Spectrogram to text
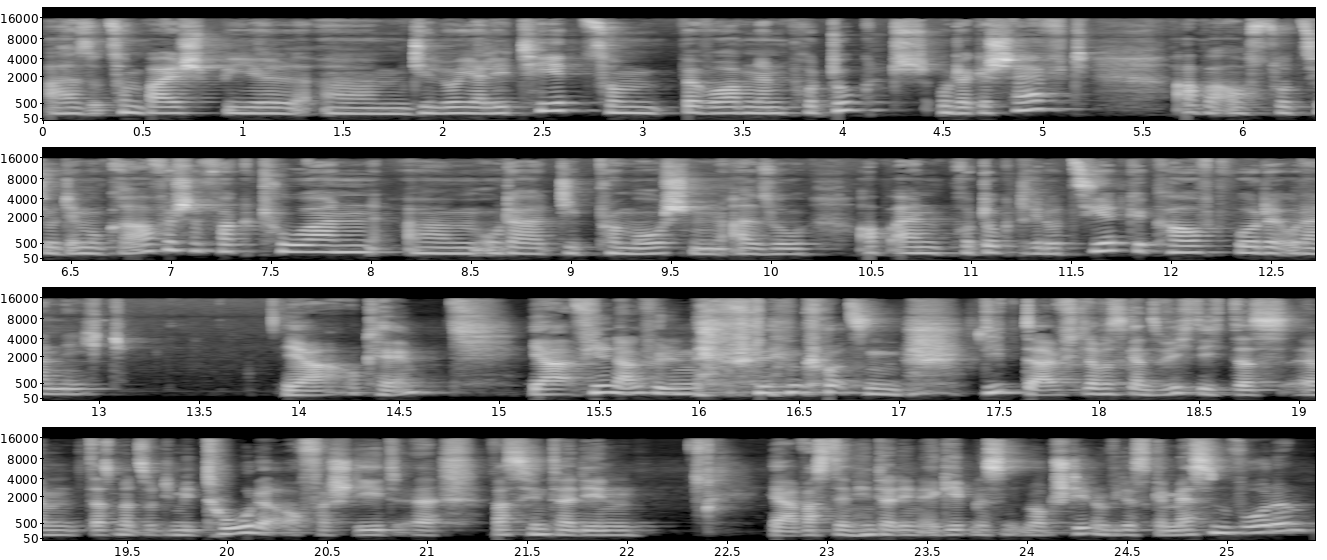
also zum Beispiel ähm, die Loyalität zum beworbenen Produkt oder Geschäft, aber auch soziodemografische Faktoren ähm, oder die Promotion, also ob ein Produkt reduziert gekauft wurde oder nicht. Ja, okay. Ja, vielen Dank für den, für den kurzen Deep Dive. Ich glaube, es ist ganz wichtig, dass, ähm, dass man so die Methode auch versteht, äh, was hinter den ja, was denn hinter den Ergebnissen überhaupt steht und wie das gemessen wurde.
